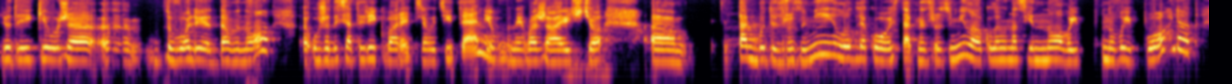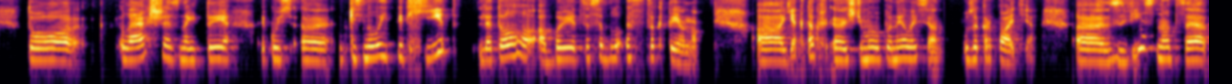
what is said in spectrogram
люди, які вже е, доволі давно, е, уже десятий рік варяться у цій темі, вони вважають, що. Е, так буде зрозуміло для когось, так не зрозуміло. А коли у нас є новий новий погляд, то легше знайти якусь е, якийсь новий підхід для того, аби це все було ефективно. А як так, е, що ми опинилися у Закарпатті? Е, Звісно, це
